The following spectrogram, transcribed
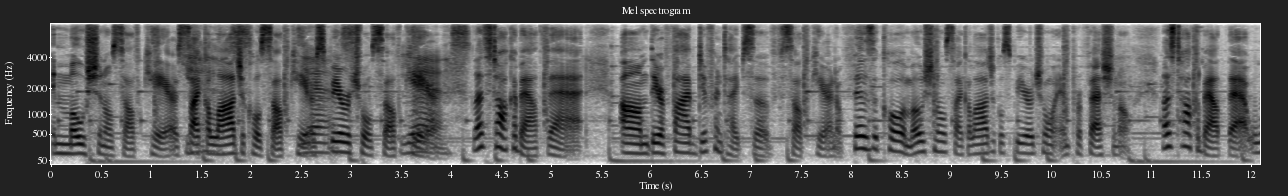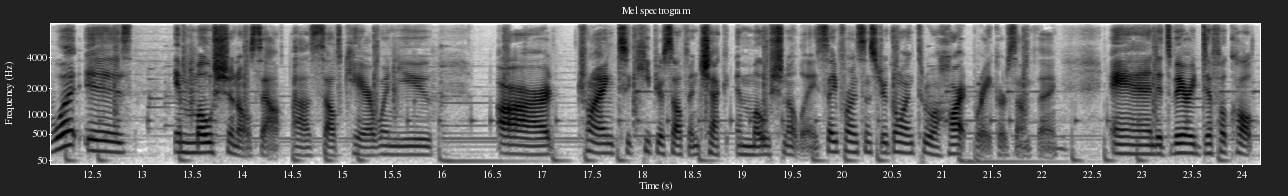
emotional self-care, psychological self-care, Yes. spiritual self-care. Yes. Let's talk about that. Um, there are five different types of self-care: no, physical, emotional, psychological, spiritual, and professional. Let's talk about that. What is emotional self uh, self-care when you are trying to keep yourself in check emotionally. Say, for instance, you're going through a heartbreak or something, and it's very difficult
